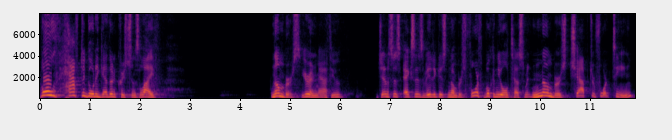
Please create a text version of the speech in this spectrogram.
Both have to go together in Christian's life. Numbers, you're in Matthew, Genesis, Exodus, Leviticus, Numbers, fourth book in the Old Testament, Numbers chapter 14.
